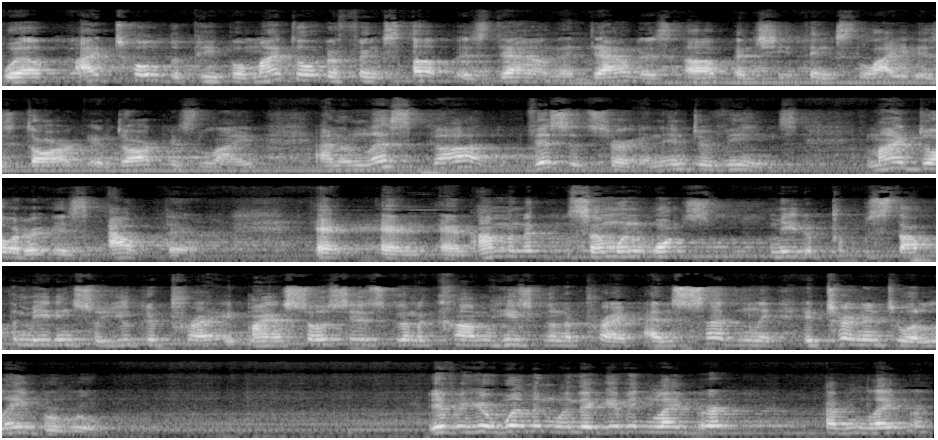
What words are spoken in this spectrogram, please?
Well, I told the people, my daughter thinks up is down, and down is up, and she thinks light is dark, and dark is light. And unless God visits her and intervenes, my daughter is out there and, and, and I'm gonna, someone wants me to stop the meeting so you could pray. My associate is gonna come, he's gonna pray. And suddenly it turned into a labor room. You ever hear women when they're giving labor, having labor?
